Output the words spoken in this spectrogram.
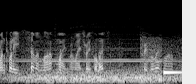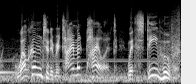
127, line up wait, runway 34 left. 34 left, line up. Welcome to the Retirement Pilot with Steve Hoover.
